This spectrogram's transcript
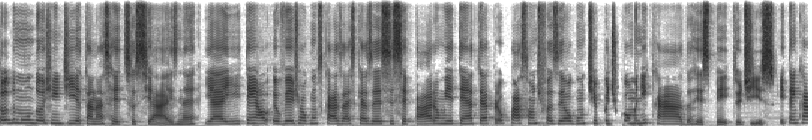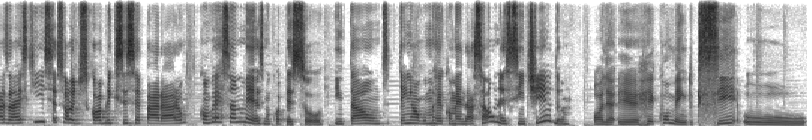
todo mundo hoje em dia está nas redes sociais, né? E aí tem, eu vejo alguns casais que às vezes se separam e tem até a preocupação de fazer algum tipo de comunicado a respeito disso. E tem casais que você só descobre que se separaram conversando mesmo com a pessoa. Então, tem alguma recomendação nesse sentido? Olha, recomendo que se o,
